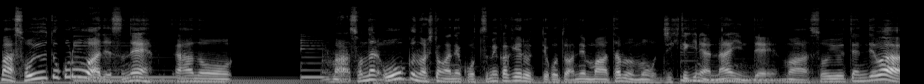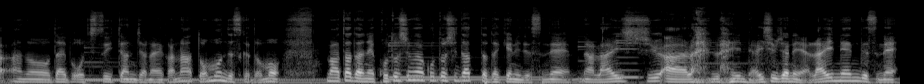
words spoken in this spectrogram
まあ、そういうところはですね、あのまあそんなに多くの人がねこう詰めかけるってことはねまあ多分もう時期的にはないんでまあそういう点ではあのだいぶ落ち着いたんじゃないかなと思うんですけどもまあただね今年が今年だっただけにですね来週あ来来来週じゃねえや来年ですね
